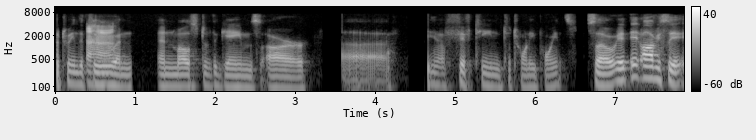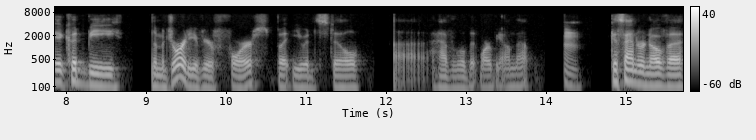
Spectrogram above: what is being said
between the 2 Uh-huh. and and most of the games are uh you know 15 to 20 points so it, it obviously it could be the majority of your force but you would still uh, have a little bit more beyond that Hmm. cassandra nova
